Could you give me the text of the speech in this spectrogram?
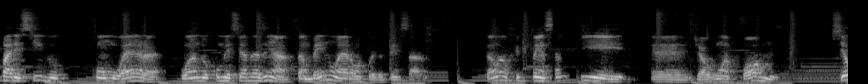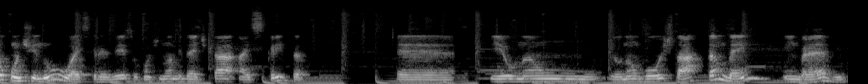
parecido como era quando eu comecei a desenhar. Também não era uma coisa pensada. Então eu fico pensando que, é, de alguma forma, se eu continuo a escrever, se eu continuo a me dedicar à escrita, é, eu não eu não vou estar também em breve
